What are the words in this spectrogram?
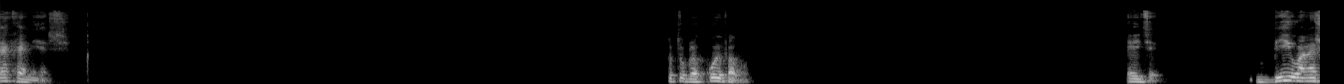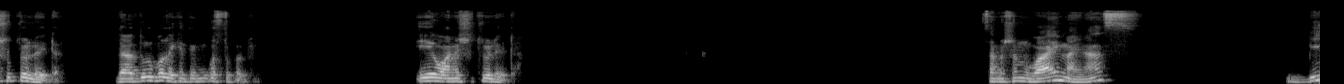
দেখায় নিয়ে আসি। সূত্রগুলো কই পাবো? এই যে বি ওয়ানের সূত্র হলো এটা। যারা দুর্বল এখান থেকে মুখস্থ করবে। এ ওয়ানের সূত্র হলো এটা। Summation Y minus B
